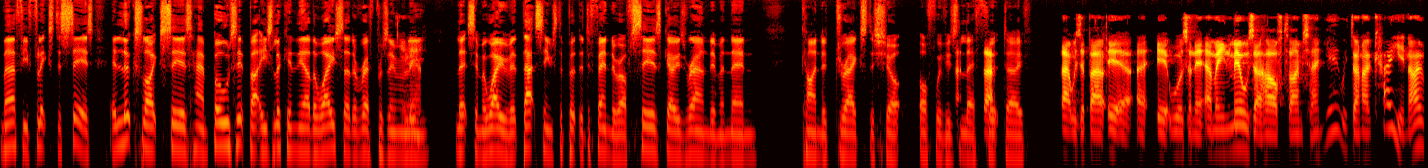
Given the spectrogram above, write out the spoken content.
Murphy flicks to Sears. It looks like Sears handballs it, but he's looking the other way, so the ref presumably Yeah. lets him away with it. That seems to put the defender off. Sears goes round him and then kind of drags the shot off with his left that- foot, Dave. that was about it, uh, it wasn't it? I mean, Mills at half time saying, Yeah, we've done okay, you know,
